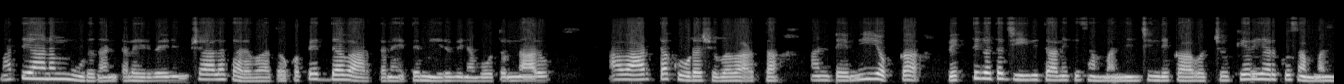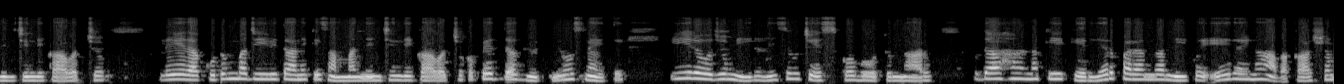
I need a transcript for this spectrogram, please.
మధ్యాహ్నం మూడు గంటల ఇరవై నిమిషాల తర్వాత ఒక పెద్ద వార్తనైతే మీరు వినబోతున్నారు. ఆ వార్త కూడా శుభవార్త. అంటే మీ యొక్క వ్యక్తిగత జీవితానికి సంబంధించింది కావచ్చు కెరియర్కు సంబంధించింది కావచ్చు లేదా కుటుంబ జీవితానికి సంబంధించింది కావచ్చు. ఒక పెద్ద గుడ్ న్యూస్ని అయితే ఈరోజు మీరు రిసీవ్ చేసుకోబోతున్నారు. ఉదాహరణకి కెరియర్ పరంగా మీకు ఏదైనా అవకాశం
